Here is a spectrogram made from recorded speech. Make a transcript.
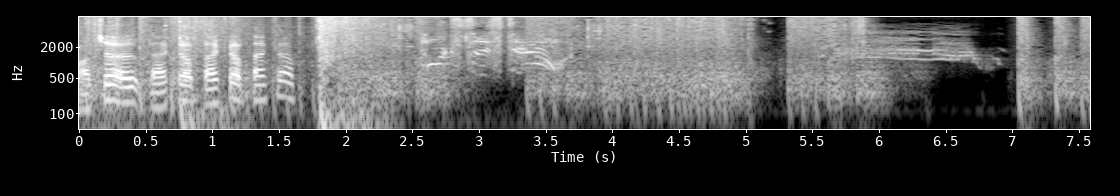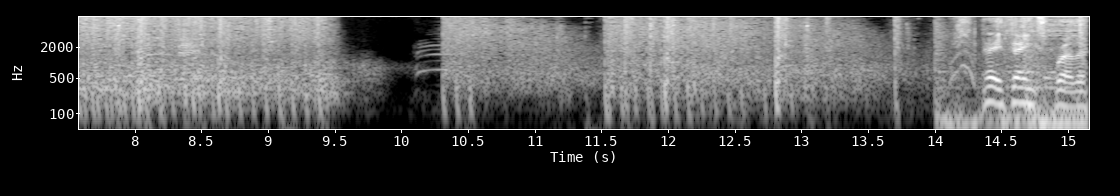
Watch out. Back up, back up, back up. Hey, thanks, brother.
